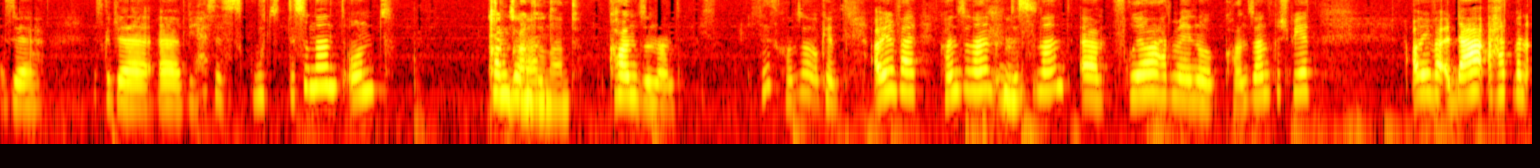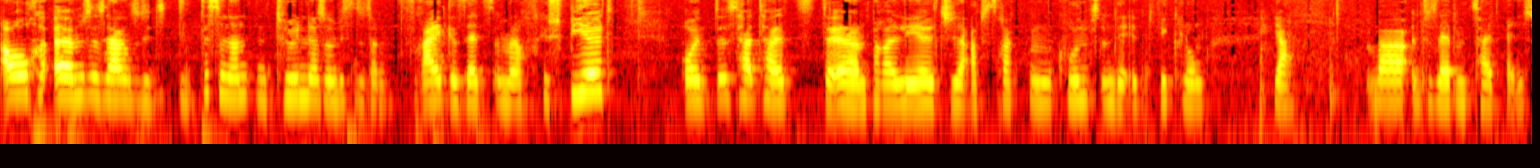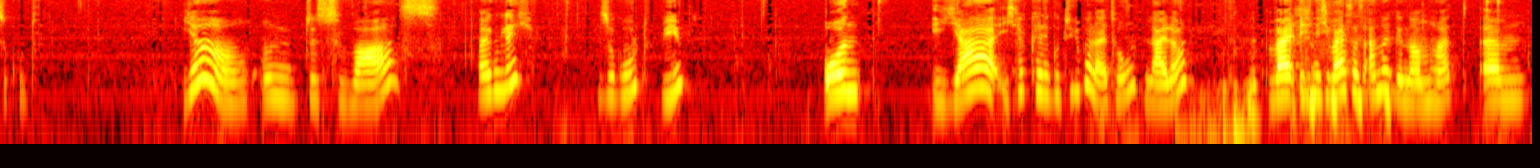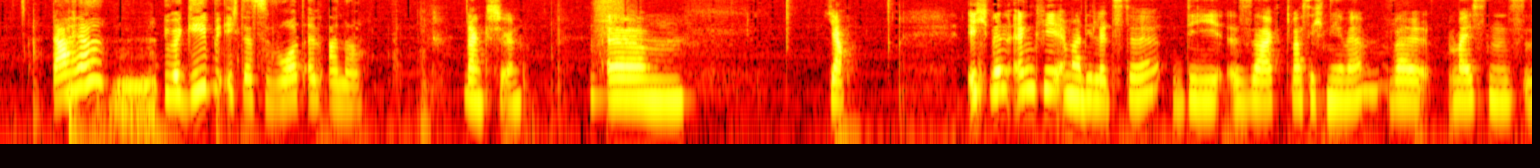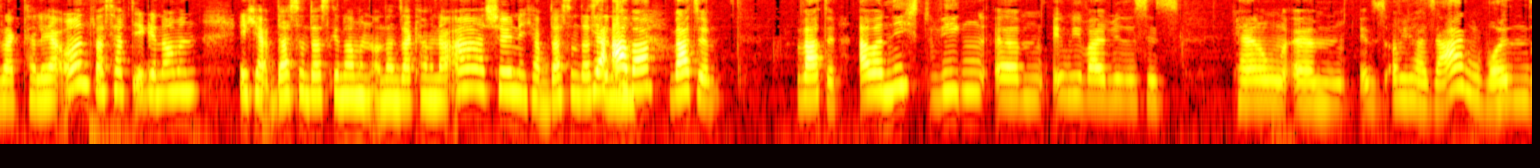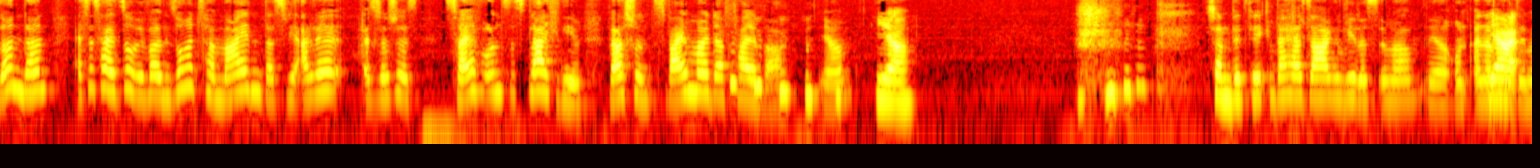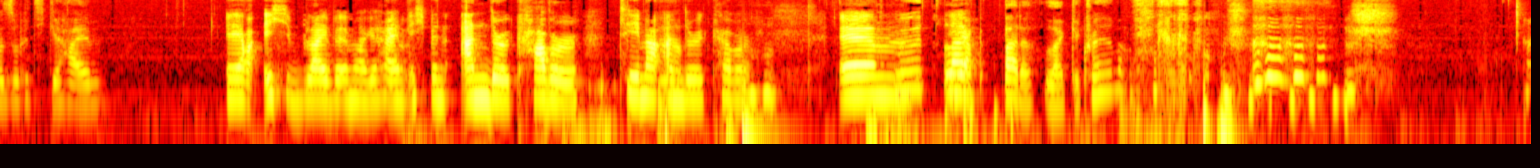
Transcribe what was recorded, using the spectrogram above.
es gibt ja, äh, wie heißt es, gut Dissonant und Konsonant. Konsonant. Konsonant. Ist das Konsonant? Okay. Auf jeden Fall Konsonant und Dissonant. Ähm, früher hat man ja nur Konsonant gespielt. Auf jeden Fall, da hat man auch ähm, sozusagen so die, die dissonanten Töne so ein bisschen sozusagen freigesetzt und man auch gespielt. Und das hat halt äh, parallel zu der abstrakten Kunst und der Entwicklung, ja, war zur selben Zeit eigentlich so gut. Ja, und das war's eigentlich. So gut wie. Und ja, ich habe keine gute Überleitung, leider, weil ich nicht weiß, was Anna genommen hat. Ähm, daher übergebe ich das Wort an Anna. Dankeschön. ähm, ja. Ich bin irgendwie immer die Letzte, die sagt, was ich nehme, weil meistens sagt Talia, und was habt ihr genommen? Ich habe das und das genommen und dann sagt Camilla, ah, schön, ich habe das und das ja, genommen. Ja, aber, warte, warte, aber nicht wegen, ähm, irgendwie, weil wir das jetzt, keine Ahnung, ähm, jetzt auf jeden Fall sagen wollen, sondern es ist halt so, wir wollen somit vermeiden, dass wir alle, also dass zwei von uns das gleiche nehmen, was schon zweimal der Fall war, ja. Ja. Schon witzig. Daher sagen wir das immer. Ja, und einer ja. bleibt immer so richtig geheim. Ja, ich bleibe immer geheim. Ich bin undercover. Thema ja. undercover. Ähm, Mood like ja. butter, like a criminal.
